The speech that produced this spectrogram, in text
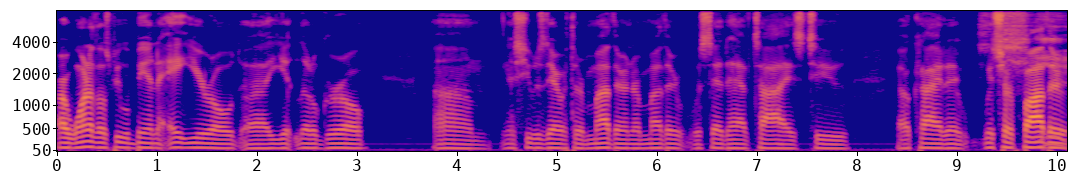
or one of those people being an eight-year-old uh little girl. Um, and she was there with her mother, and her mother was said to have ties to Al Qaeda, which her father,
